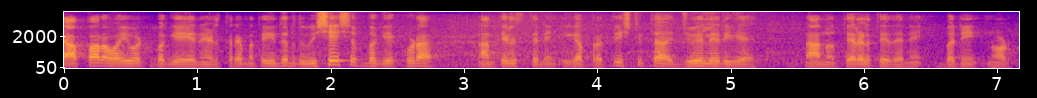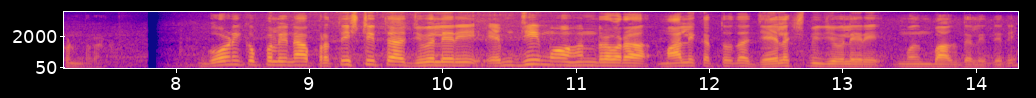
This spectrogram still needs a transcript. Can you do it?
ವ್ಯಾಪಾರ ವಹಿವಾಟು ಬಗ್ಗೆ ಏನು ಹೇಳ್ತಾರೆ ಮತ್ತು ಇದ್ರದ್ದು ವಿಶೇಷದ ಬಗ್ಗೆ ಕೂಡ ನಾನು ತಿಳಿಸ್ತೀನಿ. ಈಗ ಪ್ರತಿಷ್ಠಿತ ಜ್ಯುವೆಲರಿಗೆ ನಾನು ತೆರಳ್ತಿದ್ದೇನೆ ಬನ್ನಿ, ನೋಡ್ಕೊಂಡು ಬರೋಣ. ಗೋಣಿಕೊಪ್ಪಲಿನ ಪ್ರತಿಷ್ಠಿತ ಜ್ಯುವೆಲರಿ ಎಂ ಜಿ ಮೋಹನ್ರವರ ಮಾಲೀಕತ್ವದ ಜಯಲಕ್ಷ್ಮಿ ಜ್ಯುವೆಲರಿ ಮುಂಭಾಗದಲ್ಲಿದ್ದೀನಿ.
